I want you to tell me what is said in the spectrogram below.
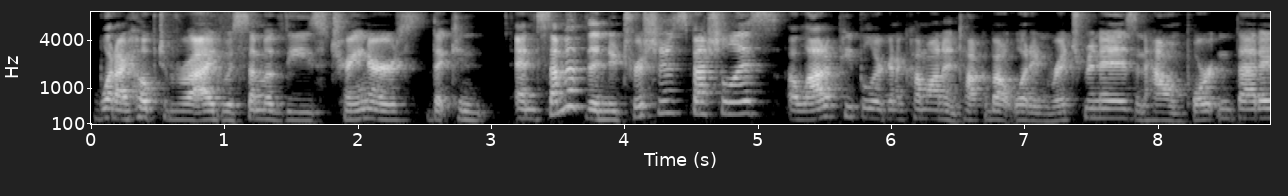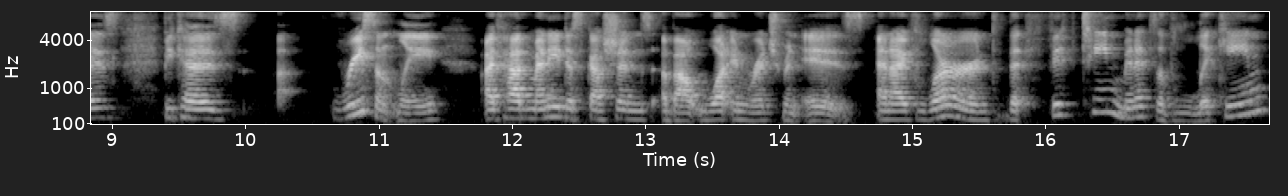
what I hope to provide with some of these trainers that can, and some of the nutrition specialists. A lot of people are going to come on and talk about what enrichment is and how important that is because uh, recently I've had many discussions about what enrichment is, and I've learned that 15 minutes of licking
